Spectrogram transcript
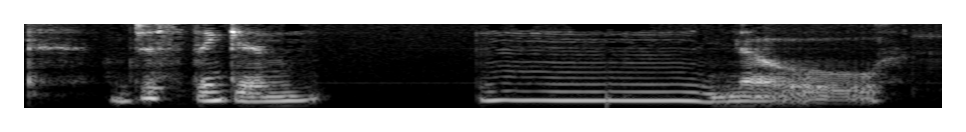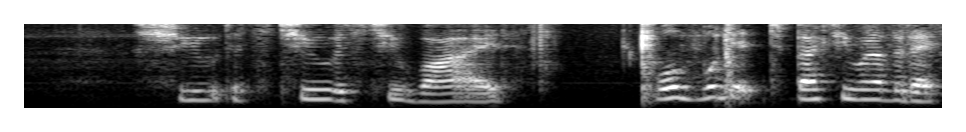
I'm just thinking, mm, no. Shoot, it's too, it's too wide. We'll, we'll get back to you another day.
